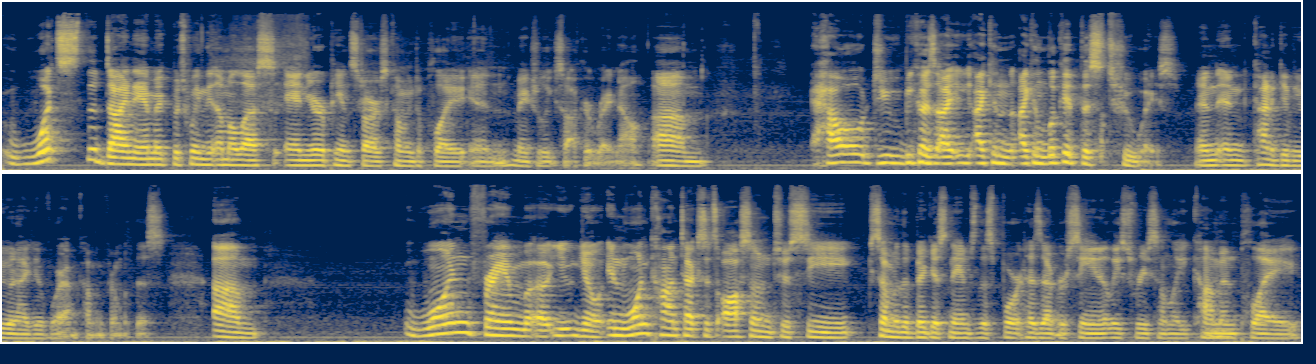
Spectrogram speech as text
what's the dynamic between the MLS and European stars coming to play in Major League Soccer right now? Um, how do because I I can I can look at this two ways and and kind of give you an idea of where I'm coming from with this. Um, one frame, uh, you you know, in one context, it's awesome to see some of the biggest names the sport has ever seen, at least recently, come and play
